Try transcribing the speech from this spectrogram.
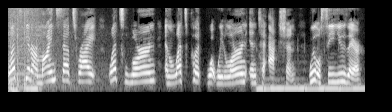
let's get our mindsets right. Let's learn and let's put what we learn into action. We will see you there.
